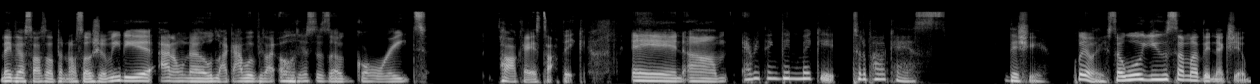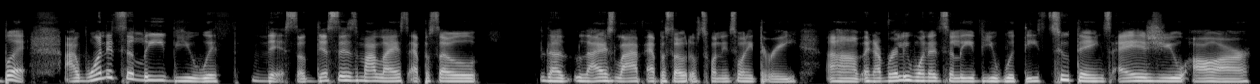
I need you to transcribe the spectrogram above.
maybe I saw something on social media, I don't know, like I would be like, oh, this is a great podcast topic. And um, everything didn't make it to the podcast this year clearly. So we'll use some of it next year. But I wanted to leave you with this. So this is my last episode the last live episode of 2023 um and i really wanted to leave you with these two things as you are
